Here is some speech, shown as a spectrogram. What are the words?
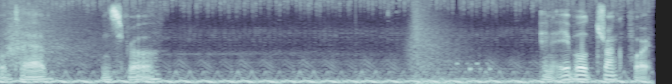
Hold tab and scroll. Enable trunk port.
